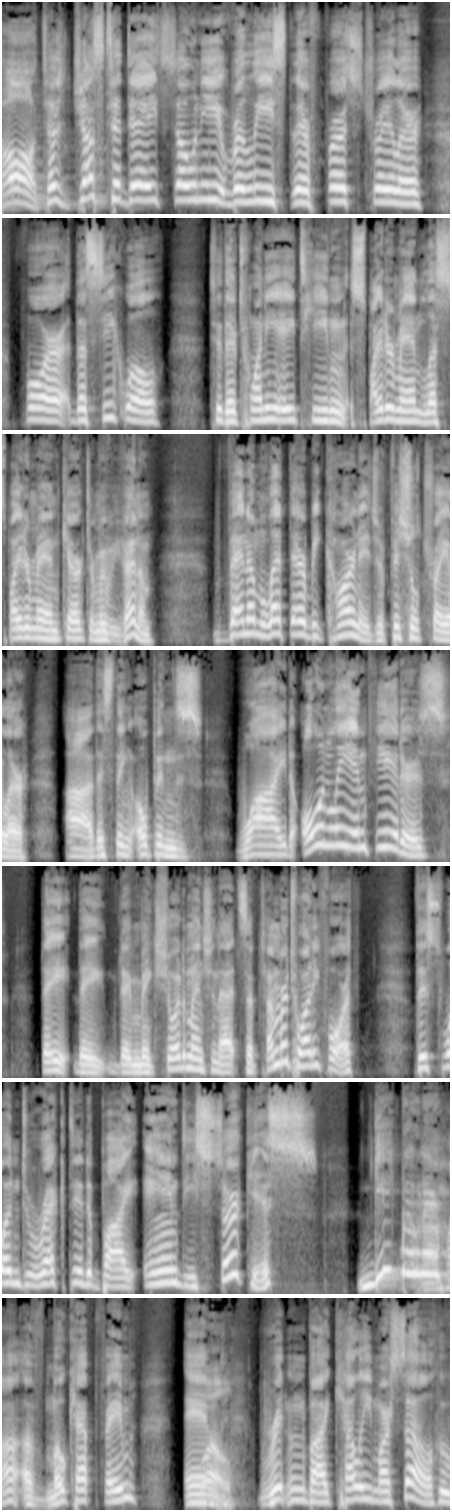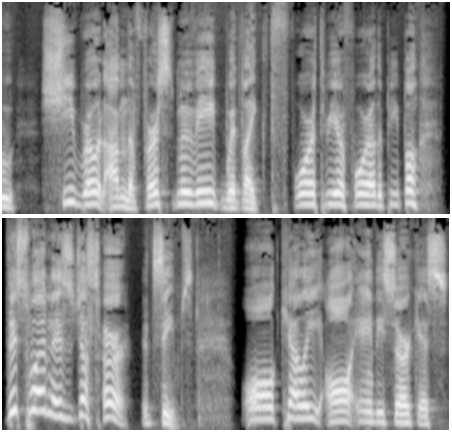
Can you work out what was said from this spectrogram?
Oh, just, just today, Sony released their first trailer for the sequel to their 2018 Spider-Man less Spider-Man character movie Venom. Venom Let There Be Carnage official trailer. Uh, this thing opens wide only in theaters. They they they make sure to mention that September 24th. This one directed by Andy Serkis, Geek Boner. uh-huh, of mocap fame, and Whoa. Written by Kelly Marcel, who she wrote on the first movie with like four, three or four other people. This one is just her, it seems. All Kelly, all Andy Serkis.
